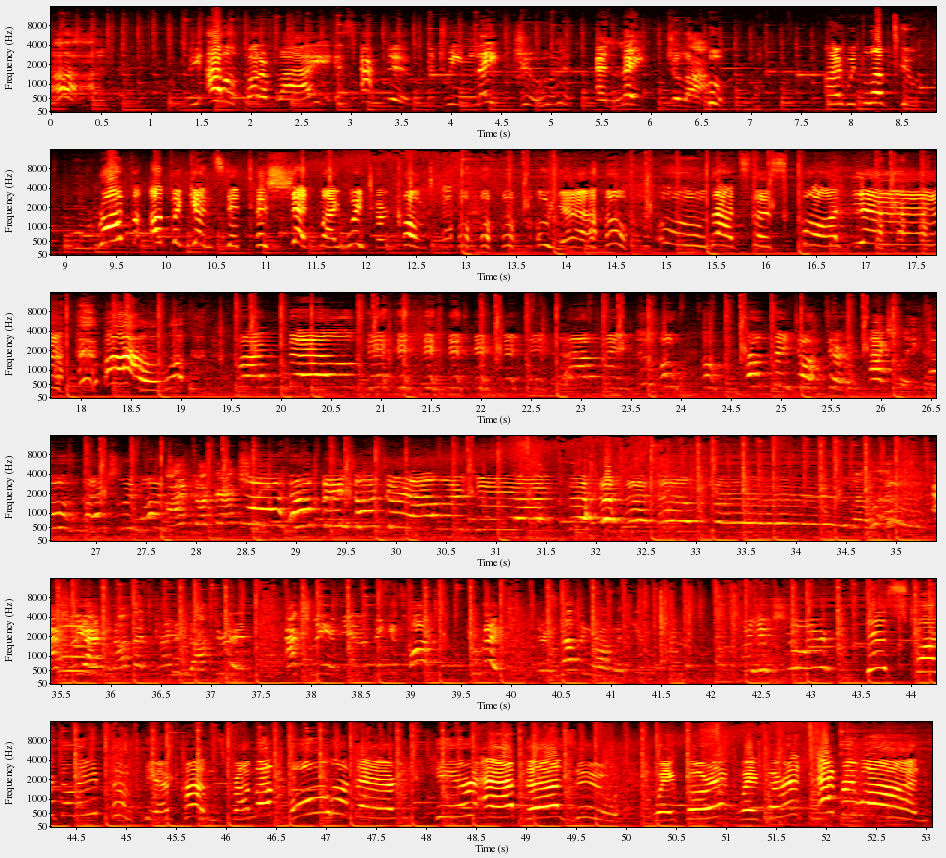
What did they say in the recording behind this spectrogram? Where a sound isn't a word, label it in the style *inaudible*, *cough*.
Ah, the adult butterfly is active between late June and late July. I would love to rub up against it to shed my winter coat. *laughs* Oh, yeah. Oh, oh, that's the spot. Yeah. Comes from a polar bear here at the zoo. Wait for it, wait for it, everyone!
